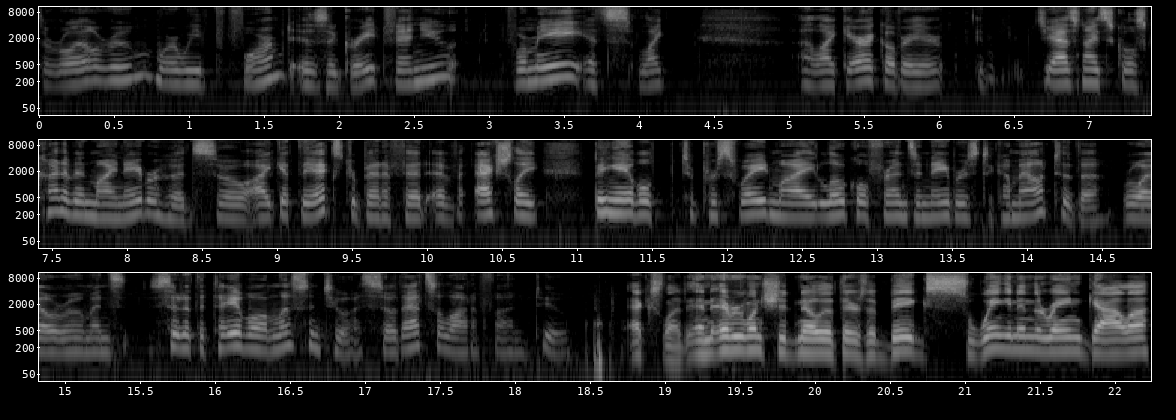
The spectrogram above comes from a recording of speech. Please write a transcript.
the Royal Room where we performed is a great venue. For me, it's like uh, like Eric over here, Jazz Night School is kind of in my neighborhood, so I get the extra benefit of actually being able to persuade my local friends and neighbors to come out to the Royal Room and sit at the table and listen to us. So that's a lot of fun, too. Excellent. And everyone should know that there's a big Swinging in the Rain gala.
